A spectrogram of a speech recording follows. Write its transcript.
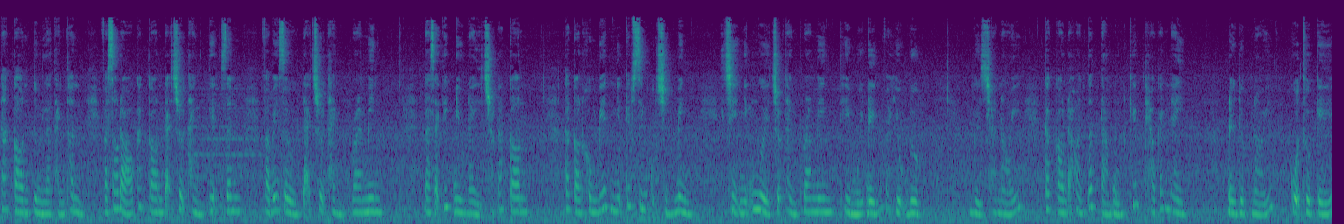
Các con từng là thánh thần Và sau đó các con đã trở thành tiện dân và bây giờ đã trở thành Brahmin. Ta giải thích điều này cho các con. Các con không biết những kiếp sinh của chính mình. Chỉ những người trở thành Brahmin thì mới đến và hiểu được. Người cha nói, các con đã hoàn tất 84 kiếp theo cách này. Đây được nói của thừa kế,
